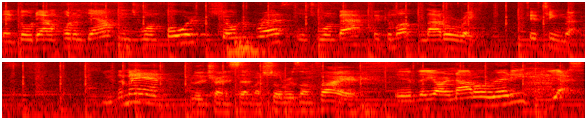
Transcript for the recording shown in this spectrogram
Then go down, put them down, inchworm forward, shoulder press, inchworm back, pick them up, lateral raise. 15 reps. You the man. Really trying to set my shoulders on fire. If they are not already, yes.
